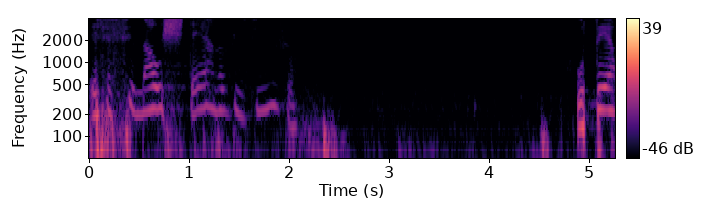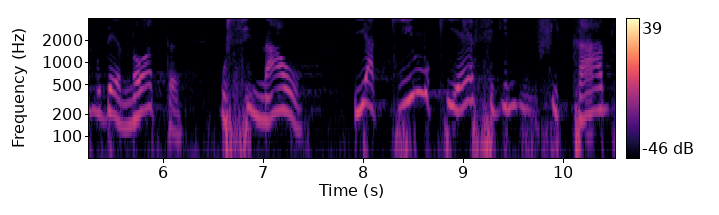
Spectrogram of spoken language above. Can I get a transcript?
Esse sinal externo visível. O termo denota o sinal e aquilo que é significado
